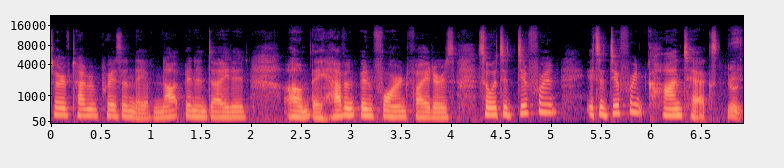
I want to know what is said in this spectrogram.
served time in prison. They have not been indicted. Um, they haven't been foreign fighters. So it's a different, it's a different context. You know,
